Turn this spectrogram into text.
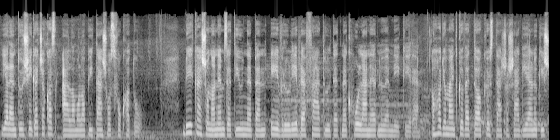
jelentősége csak az államalapításhoz fogható. Békáson a nemzeti ünnepen évről évre fát ültetnek Hollán Ernő emlékére. A hagyományt követte a köztársasági elnök is,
